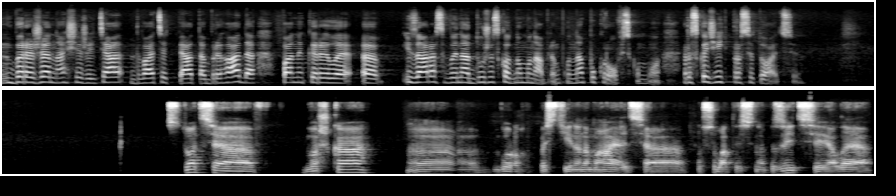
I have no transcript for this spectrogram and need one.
береже наше життя. 25-та бригада. Пане Кириле, е, і зараз ви на дуже складному напрямку на Покровському. Розкажіть про ситуацію. Ситуація важка. Е, Ворог постійно намагається просуватися на позиції, але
